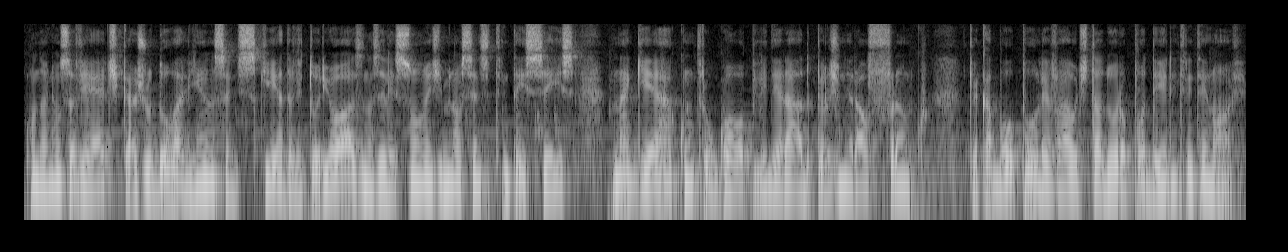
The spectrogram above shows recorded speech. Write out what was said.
quando a União Soviética ajudou a aliança de esquerda vitoriosa nas eleições de 1936 na guerra contra o golpe liderado pelo general Franco, que acabou por levar o ditador ao poder em 39.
